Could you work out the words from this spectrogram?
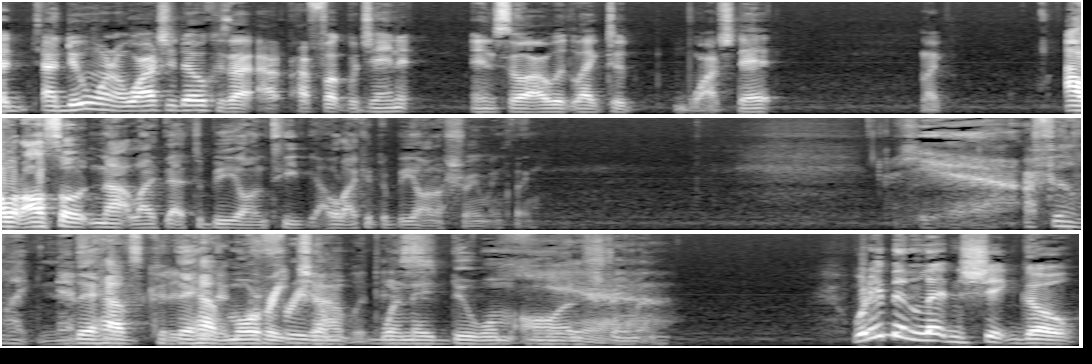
I, I do want to watch it though because I, I I fuck with Janet, and so I would like to watch that. Like, I would also not like that to be on TV. I would like it to be on a streaming thing. yeah, I feel like Netflix They have they have more freedom when they do them on Yeah. streaming. Well, they've been letting shit go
